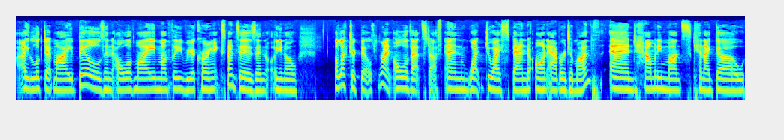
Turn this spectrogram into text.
I looked at my bills and all of my monthly reoccurring expenses and, you know, electric bills, rent, all of that stuff. And what do I spend on average a month? And how many months can I go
